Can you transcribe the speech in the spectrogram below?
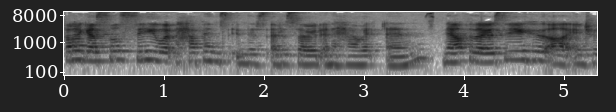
But I guess we'll see what happens in this episode and how it ends. Now, for those of you who are interested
